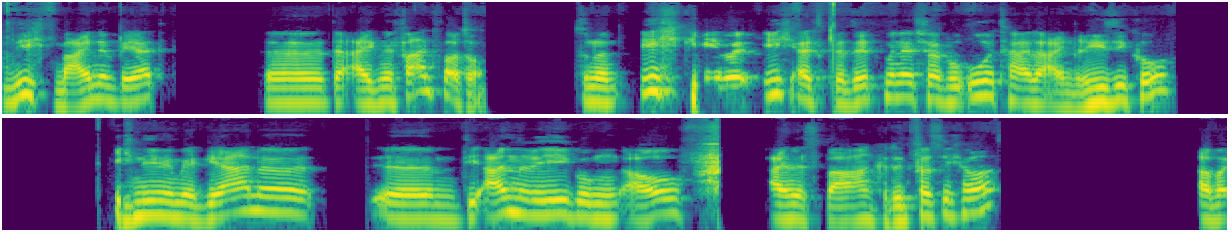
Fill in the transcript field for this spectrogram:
nicht meinem Wert äh, der eigenen Verantwortung, sondern ich gebe, ich als Kreditmanager beurteile ein Risiko. Ich nehme mir gerne äh, die Anregungen auf eines wahren Kreditversicherers aber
